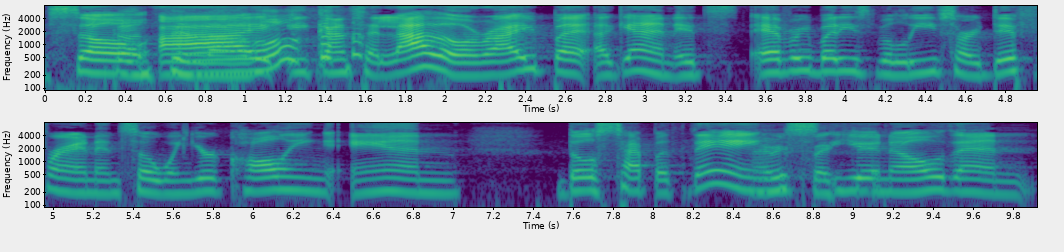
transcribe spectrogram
So Cancelado. I cancelado, right? But again, it's everybody's beliefs are different, and so when you're calling in those type of things, you it. know, then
